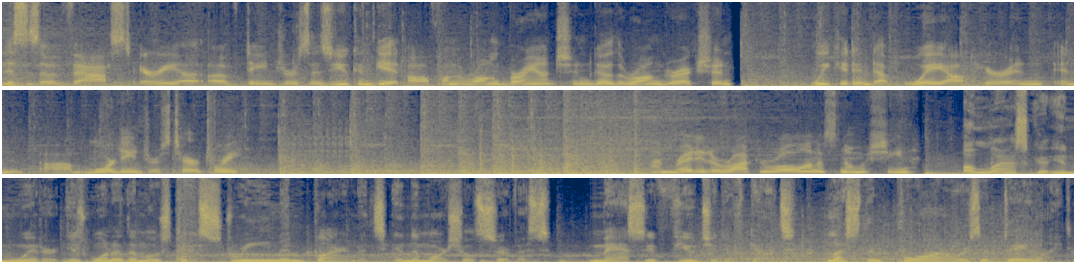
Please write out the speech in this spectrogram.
This is a vast area of dangers. As you can get off on the wrong branch and go the wrong direction, we could end up way out here in, in um, more dangerous territory. I'm ready to rock and roll on a snow machine. Alaska in winter is one of the most extreme environments in the Marshal Service. Massive fugitive counts, less than four hours of daylight,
